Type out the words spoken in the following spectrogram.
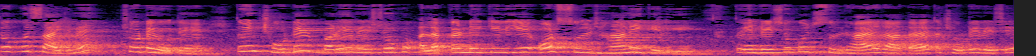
तो कुछ साइज़ में छोटे होते हैं। तो इन छोटे बड़े रेशों को अलग करने के लिए और सुलझाने के लिए तो इन रेशों को सुलझाया जाता है तो छोटे रेशे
